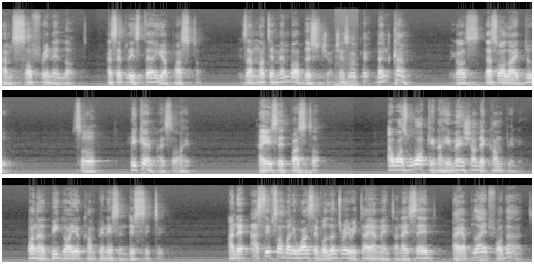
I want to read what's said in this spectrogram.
I'm suffering a lot. I said, Please tell your pastor. He said, I'm not a member of this church. I said, Okay, then come. Because that's all I do. So he came, I saw him. And he said, Pastor, I was walking and he mentioned a company, one of the big oil companies in this city. And I asked if somebody wants a voluntary retirement. And I said, I applied for that.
